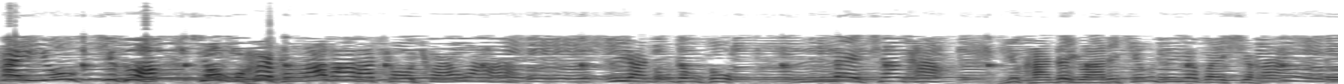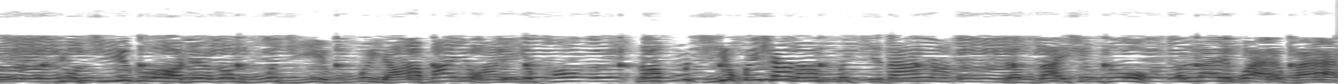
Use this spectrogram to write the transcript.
还有几个。小木孩碰啦啪啦跳圈玩，徐彦中正走来前看，一看这院里景致也怪稀罕，有几个这个母鸡母鸭满院里一跑，那母鸡会下那母鸡蛋呐，正在行走来的怪快，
